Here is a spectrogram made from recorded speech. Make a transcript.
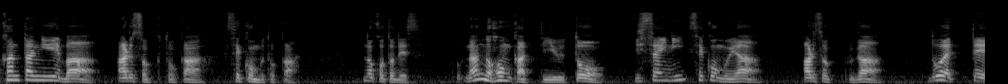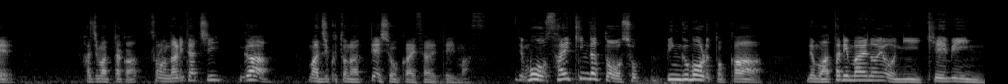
簡単に言えばアルソックとかセコムとかのことです。何の本かっていうと実際にセコムやアルソックがどうやって始まったかその成り立ちが、まあ、軸となって紹介されています。でもう最近だとショッピングモールとかでも当たり前のように警備員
